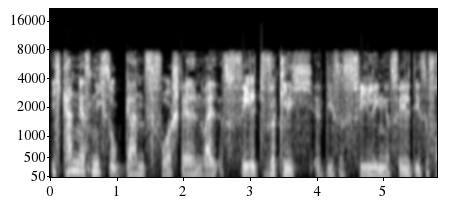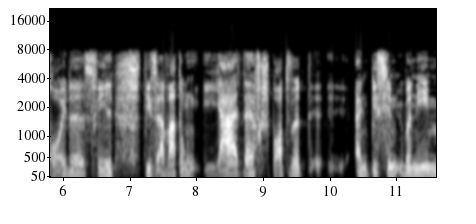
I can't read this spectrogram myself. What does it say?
Ich kann mir es nicht so ganz vorstellen, weil es fehlt wirklich äh, dieses Feeling, es fehlt diese Freude, es fehlt diese Erwartung. Ja, der Sport wird äh, ein bisschen übernehmen.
